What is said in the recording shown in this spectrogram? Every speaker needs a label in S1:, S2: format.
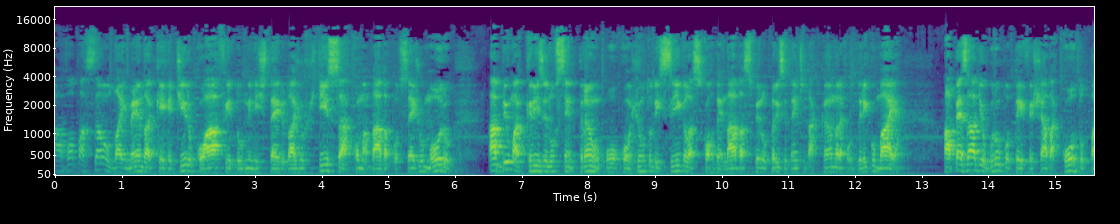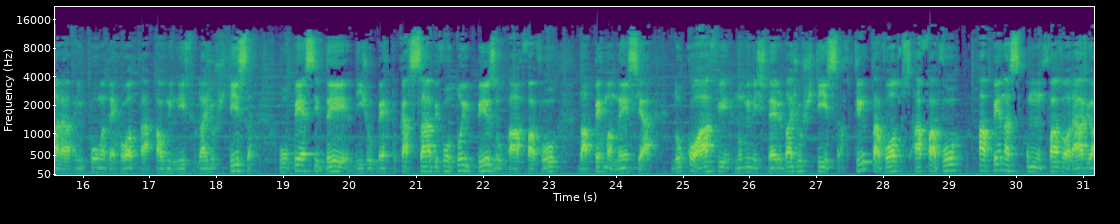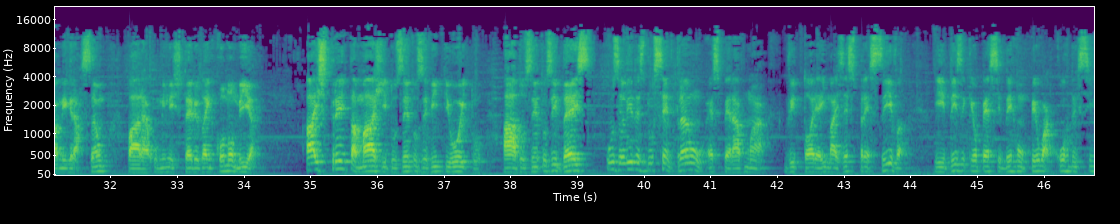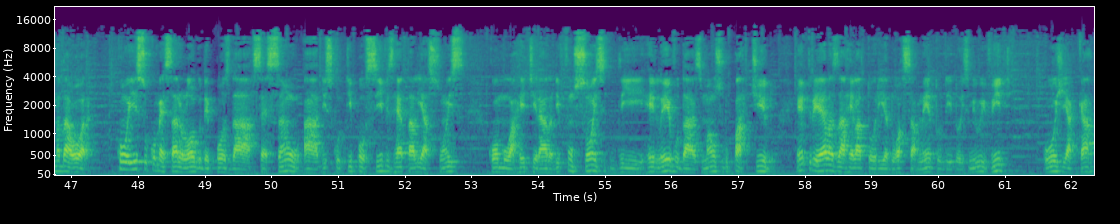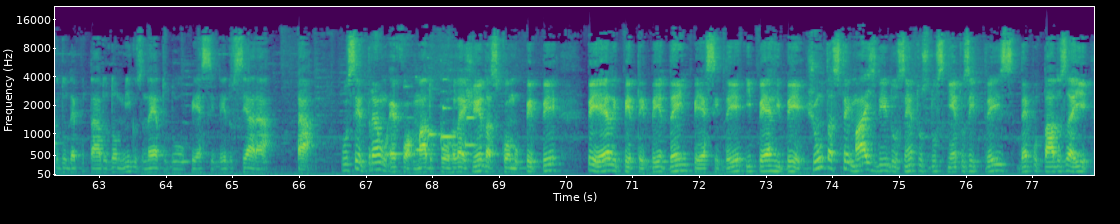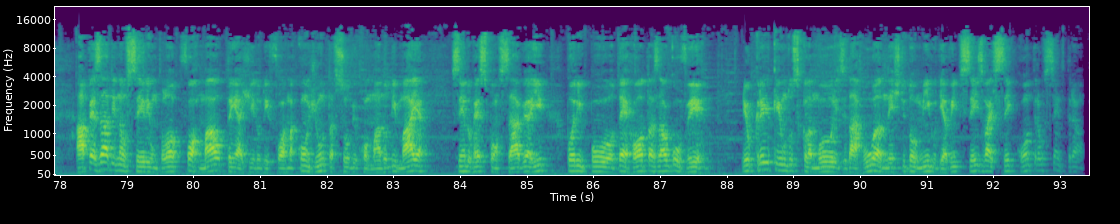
S1: A votação da emenda que retira o COAF do Ministério da Justiça, comandada por Sérgio Moro, abriu uma crise no Centrão, o conjunto de siglas coordenadas pelo presidente da Câmara, Rodrigo Maia. Apesar de o grupo ter fechado acordo para impor uma derrota ao ministro da Justiça, o PSD de Gilberto Kassab votou em peso a favor da permanência do COAF no Ministério da Justiça. 30 votos a favor, apenas um favorável à migração para o Ministério da Economia. A estreita margem 228 a 210, os líderes do Centrão esperavam uma vitória aí mais expressiva e dizem que o PSD rompeu o acordo em cima da hora. Com isso, começaram logo depois da sessão a discutir possíveis retaliações, como a retirada de funções de relevo das mãos do partido, entre elas a relatoria do orçamento de 2020 hoje a cargo do deputado Domingos Neto, do PSD do Ceará. O Centrão é formado por legendas como PP, PL, PTB, DEM, PSD e PRB. Juntas tem mais de 200 dos 503 deputados aí. Apesar de não serem um bloco formal, tem agido de forma conjunta sob o comando de Maia, sendo responsável aí por impor derrotas ao governo. Eu creio que um dos clamores da rua neste domingo, dia 26, vai ser contra o Centrão.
